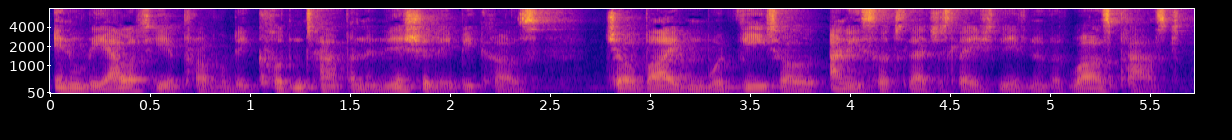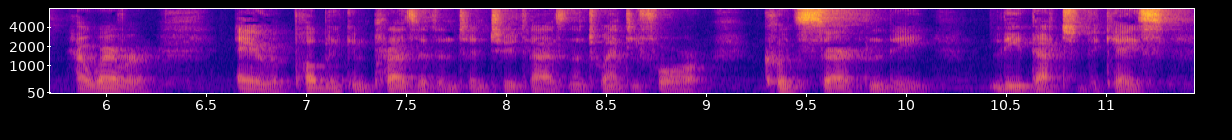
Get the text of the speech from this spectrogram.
in reality, it probably couldn't happen initially because Joe Biden would veto any such legislation even if it was passed. However, a Republican president in 2024 could certainly lead that to the case.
